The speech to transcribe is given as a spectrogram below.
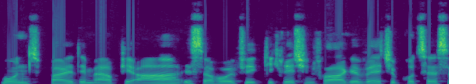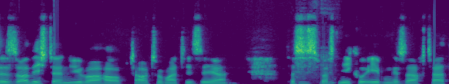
Und bei dem RPA ist ja häufig die Gretchenfrage, welche Prozesse soll ich denn überhaupt automatisieren? Das ist, was mhm. Nico eben gesagt hat.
